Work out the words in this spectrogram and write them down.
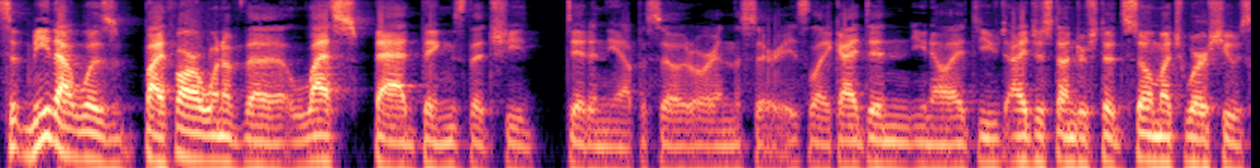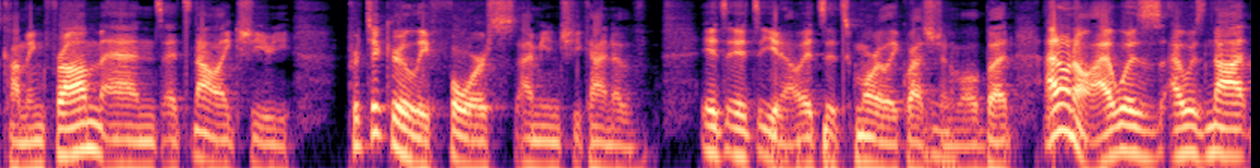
To me that was by far one of the less bad things that she did in the episode or in the series. Like i didn't you know i, I just understood so much where she was coming from and it's not like she particularly forced i mean she kind of it's it's you know it's it's morally questionable but i don't know i was i was not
